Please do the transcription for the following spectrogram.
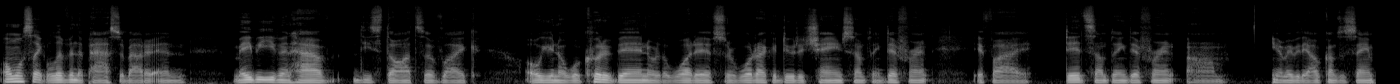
almost like live in the past about it and maybe even have these thoughts of like, oh, you know, what could have been or the what ifs or what I could do to change something different if I did something different. Um, you know, maybe the outcome's the same.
